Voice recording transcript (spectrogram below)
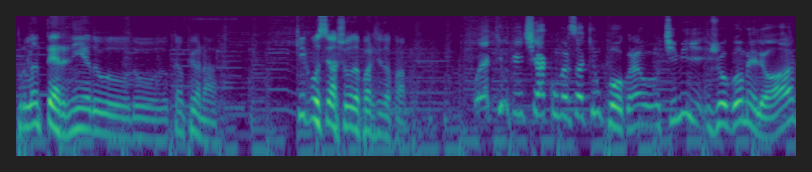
pro lanterninha do, do, do campeonato. O que, que você achou da partida, Fábio? Foi aquilo que a gente já conversou aqui um pouco, né? O time jogou melhor.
